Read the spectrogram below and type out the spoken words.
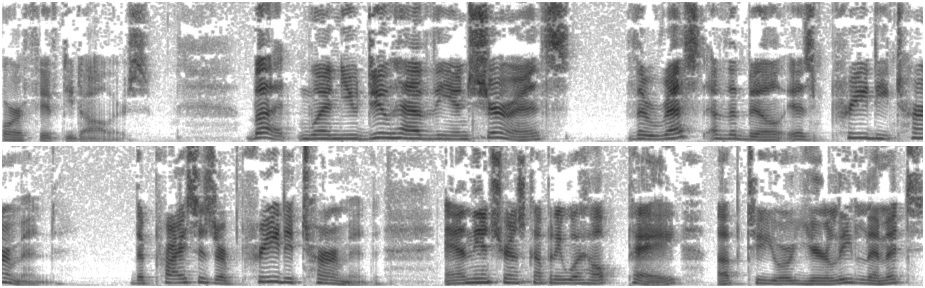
or $50. But when you do have the insurance, the rest of the bill is predetermined. The prices are predetermined, and the insurance company will help pay up to your yearly limit,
